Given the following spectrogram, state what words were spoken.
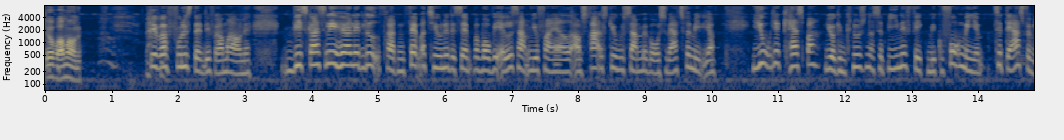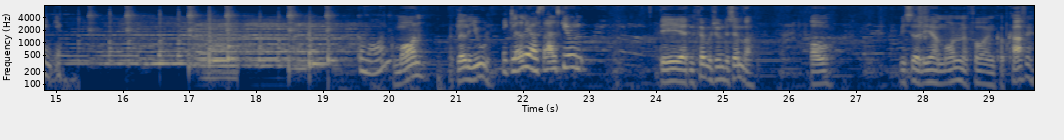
det var fremragende. Det var fuldstændig fremragende. Vi skal også lige høre lidt lyd fra den 25. december, hvor vi alle sammen jo fejrede australsk jul sammen med vores værtsfamilier. Julie, Kasper, Joachim Knudsen og Sabine fik mikrofon med hjem til deres familie. Godmorgen. Godmorgen og glædelig jul. En glædelig australsk jul. Det er den 25. december, og vi sidder lige her om morgenen og får en kop kaffe.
